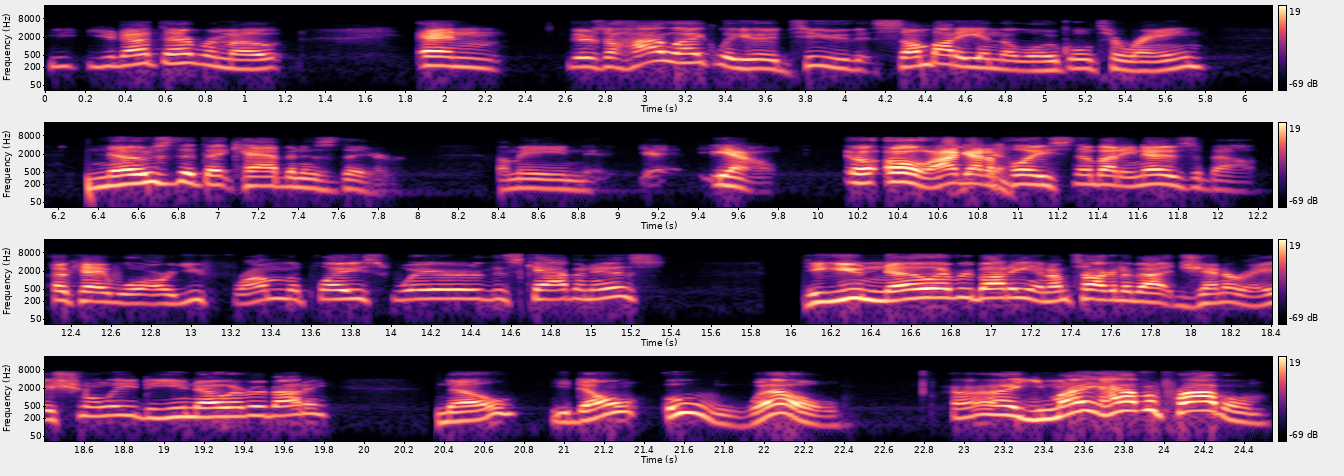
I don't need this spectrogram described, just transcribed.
you're not that remote. And there's a high likelihood too that somebody in the local terrain knows that that cabin is there. I mean, you know, oh, I got a place nobody knows about. Okay, well, are you from the place where this cabin is? Do you know everybody? And I'm talking about generationally. Do you know everybody? No, you don't. Oh, well, uh, you might have a problem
